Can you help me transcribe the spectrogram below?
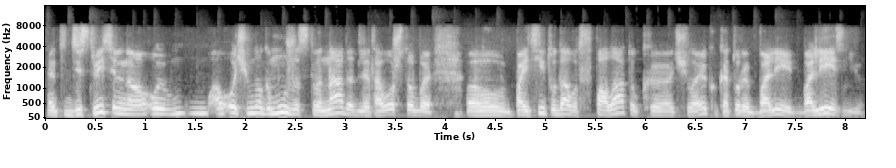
Это действительно очень много мужества надо для того, чтобы э, пойти туда вот в палату к человеку, человеку, который болеет болезнью,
